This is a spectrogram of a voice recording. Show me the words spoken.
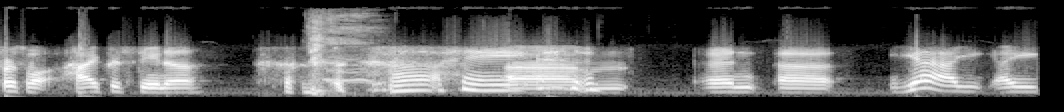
first of all, hi, Christina. Uh, hey. Um, and uh, yeah, I, I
